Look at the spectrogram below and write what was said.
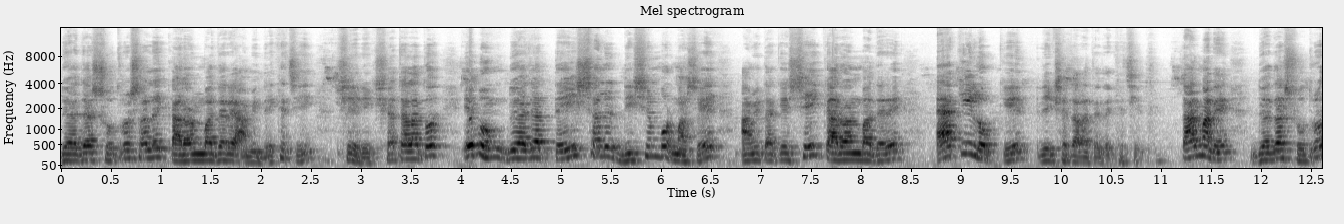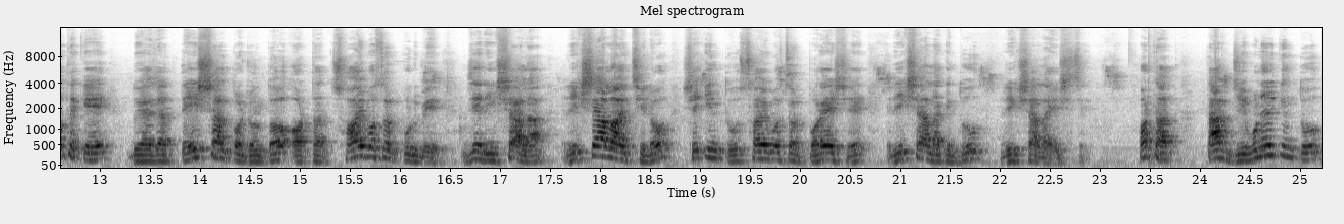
দু হাজার সতেরো সালে কারণ বাজারে আমি দেখেছি, সে রিক্সা চালাতো এবং দু হাজার তেইশ সালের ডিসেম্বর মাসে আমি তাকে সেই কারওয়ান বাজারে একই লোককে রিক্সা চালাতে দেখেছি। তার মানে দু হাজার সতেরো থেকে দু হাজার তেইশ সাল পর্যন্ত, অর্থাৎ ছয় বছর পূর্বে যে রিক্সাওয়ালা রিক্সাওয়ালায় ছিল, সে কিন্তু ছয় বছর পরে এসে রিক্সাওয়ালা কিন্তু রিক্সাওয়ালা এসেছে। অর্থাৎ তার জীবনের কিন্তু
